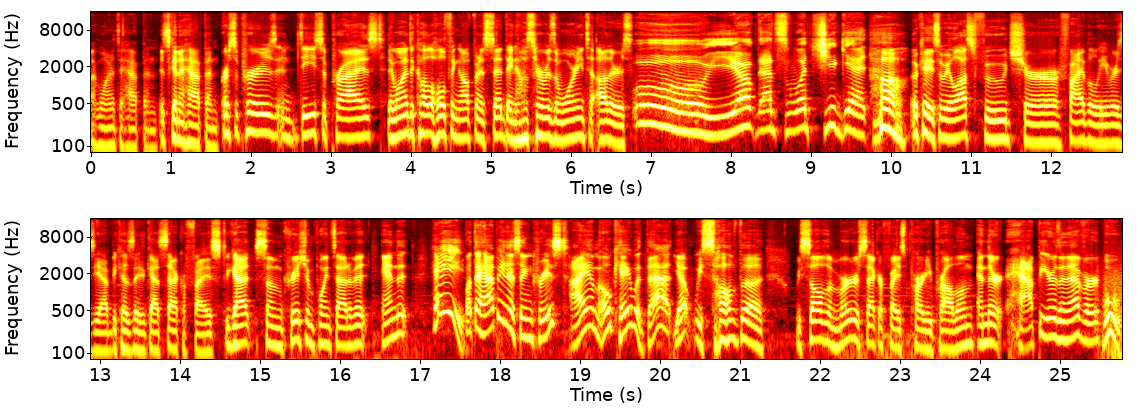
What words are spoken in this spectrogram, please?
I want it to happen. It's gonna happen. Usurpers and D surprised. They wanted to call the whole thing up, and instead they now serve as a warning to others. Oh, yep, that's what you get. Huh. Okay, so we lost food, sure. Five believers, yeah, because they got sacrificed. We got some creation points out of it, and the hey, but the happiness increased. I am okay with that. Yep, we solved the we solved the murder sacrifice party problem, and they're happier than ever. Woo.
